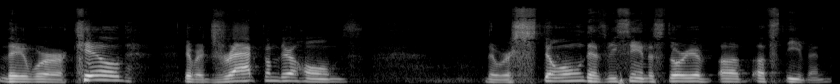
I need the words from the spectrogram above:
They were killed, they were dragged from their homes, they were stoned, as we see in the story of, of, of Stephen.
